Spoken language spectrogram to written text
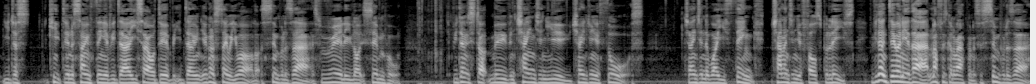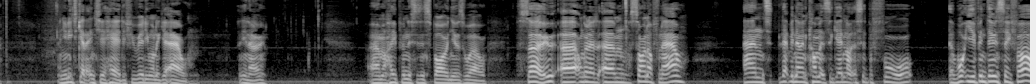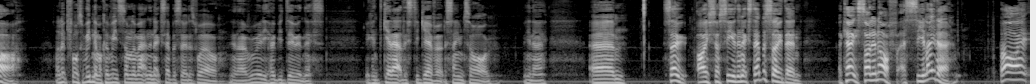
You just keep doing the same thing every day. You say I'll do it, but you don't. You're gonna stay where you are. Like simple as that. It's really like simple. If you don't start moving, changing you, changing your thoughts, changing the way you think, challenging your false beliefs. If you don't do any of that, nothing's going to happen. It's as simple as that. And you need to get it into your head if you really want to get out. You know. Um, I'm hoping this is inspiring you as well. So uh, I'm going to um, sign off now, and let me know in the comments again, like I said before, uh, what you've been doing so far. I look forward to reading them. I can read some of them out in the next episode as well. You know, I really hope you're doing this. We can get out of this together at the same time. You know. Um, so I shall see you in the next episode then. Okay, signing off. See you later. Bye.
